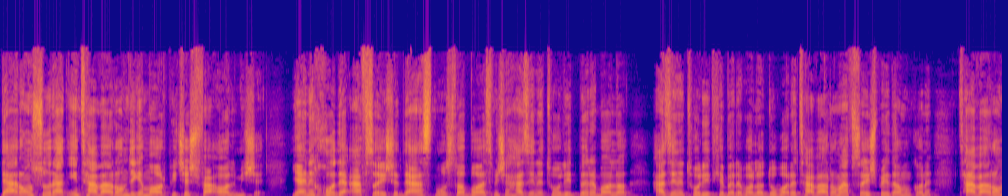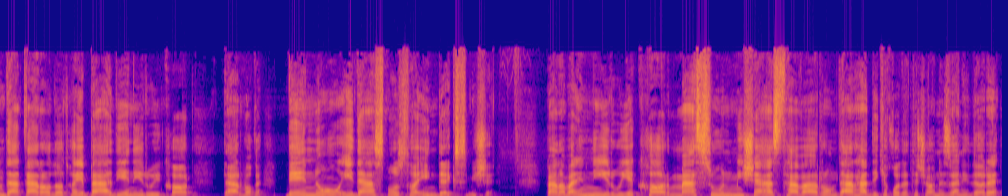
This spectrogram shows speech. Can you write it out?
در اون صورت این تورم دیگه مارپیچش فعال میشه. یعنی خود افزایش دستمزدها باعث میشه هزینه تولید بره بالا. هزینه تولید که بره بالا دوباره تورم افزایش پیدا می‌کنه. تورم در قراردادهای بعدی نیروی کار در واقع به نوعی دستمزدها ایندکس میشه. بنابراین نیروی کار مسون میشه از تورم در حدی که قدرت چانه زنی داره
